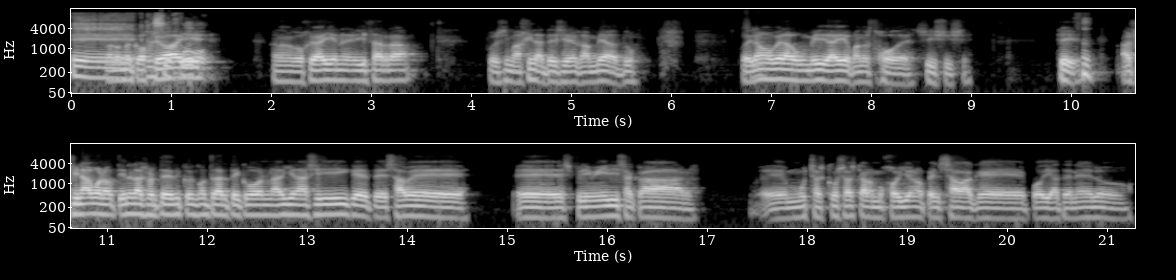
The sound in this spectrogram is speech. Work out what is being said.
Eh, cuando me cogió ahí, cuando me cogió ahí en el Izarra, pues imagínate si he cambiado tú. Podríamos ver algún vídeo ahí cuando es joder. Sí, sí, sí. Sí. Al final, bueno, tienes la suerte de encontrarte con alguien así que te sabe eh, exprimir y sacar eh, muchas cosas que a lo mejor yo no pensaba que podía tener. O...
